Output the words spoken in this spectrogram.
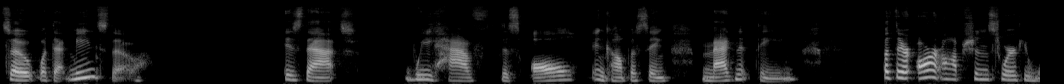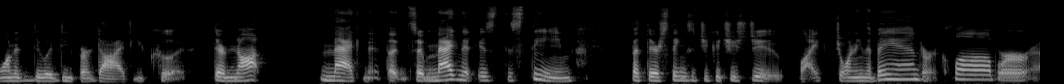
So what that means though, is that we have this all-encompassing magnet theme but there are options where if you wanted to do a deeper dive, you could. They're not magnet. So magnet is this theme, but there's things that you could choose to do, like joining the band or a club or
